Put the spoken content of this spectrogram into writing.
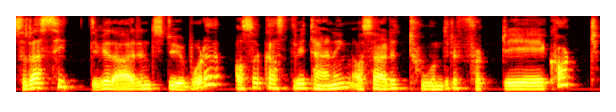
Så da sitter vi da rundt stuebordet, og så kaster vi terning, og så er det 240 kort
